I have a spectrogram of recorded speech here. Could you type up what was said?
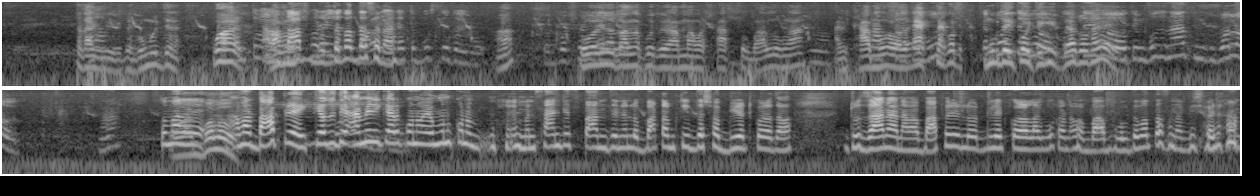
হ্যাঁ শরীর ভালো আমার স্বাস্থ্য ভালো না। আমি খাব একটা কথা মুখ দিয়ে কই থেকে তুমি বুঝো না তুমি বলো? তোমার। আমার বাপ রে কেউ যদি আমেরিকার কোনো এমন কোনো মানে সায়েন্টিস্ট পান যে নিলো বাটাম টিপ দিয়ে সব ডিলেট করে দেওয়া একটু জানান আমার বাপের ডিলেট করা লাগবে কারণ আমার বাপ বলতে পারতেছে না বিষয়টা। হয়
